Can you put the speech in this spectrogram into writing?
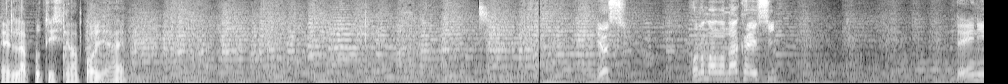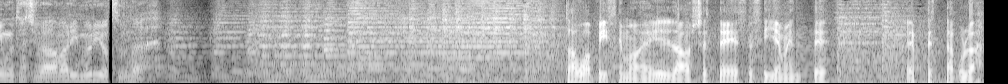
Es la putísima polla, ¿eh? よしこのまま仲へしデニムたちはあまり無理をするな Está guapísimo, ¿eh? Y la OST es sencillamente espectacular.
